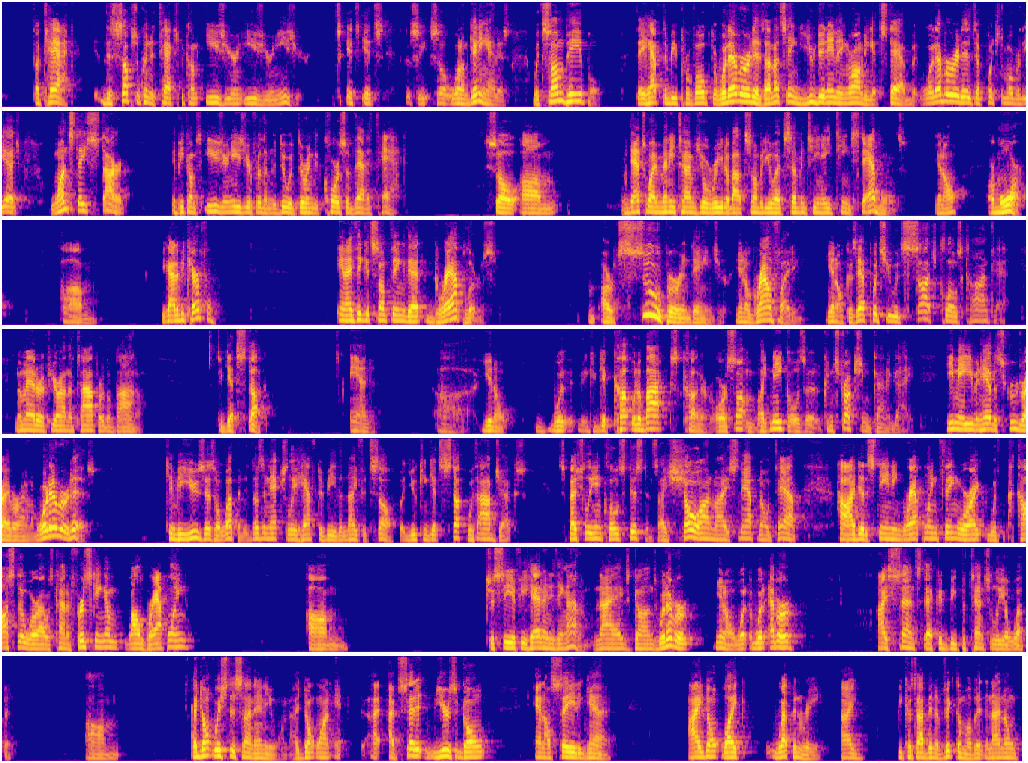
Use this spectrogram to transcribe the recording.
attack, the subsequent attacks become easier and easier and easier. It's, it's, it's, see, so what I'm getting at is with some people, they have to be provoked or whatever it is. I'm not saying you did anything wrong to get stabbed, but whatever it is that pushed them over the edge, once they start, it becomes easier and easier for them to do it during the course of that attack. So, um, that's why many times you'll read about somebody who had 17, 18 stab wounds, you know, or more. Um, you got to be careful. And I think it's something that grapplers are super in danger, you know, ground fighting, you know, because that puts you in such close contact, no matter if you're on the top or the bottom, to get stuck. And, uh, you know, with you could get cut with a box cutter or something like Nico's a construction kind of guy. He may even have a screwdriver on him, whatever it is, can be used as a weapon. It doesn't actually have to be the knife itself, but you can get stuck with objects, especially in close distance. I show on my Snap No Tap how I did a standing grappling thing where I with Costa, where I was kind of frisking him while grappling. Um, just see if he had anything on him, knives, guns, whatever you know, what, whatever I sense that could be potentially a weapon. Um, I don't wish this on anyone. I don't want, I, I've said it years ago and I'll say it again. I don't like weaponry. I because I've been a victim of it, and I know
